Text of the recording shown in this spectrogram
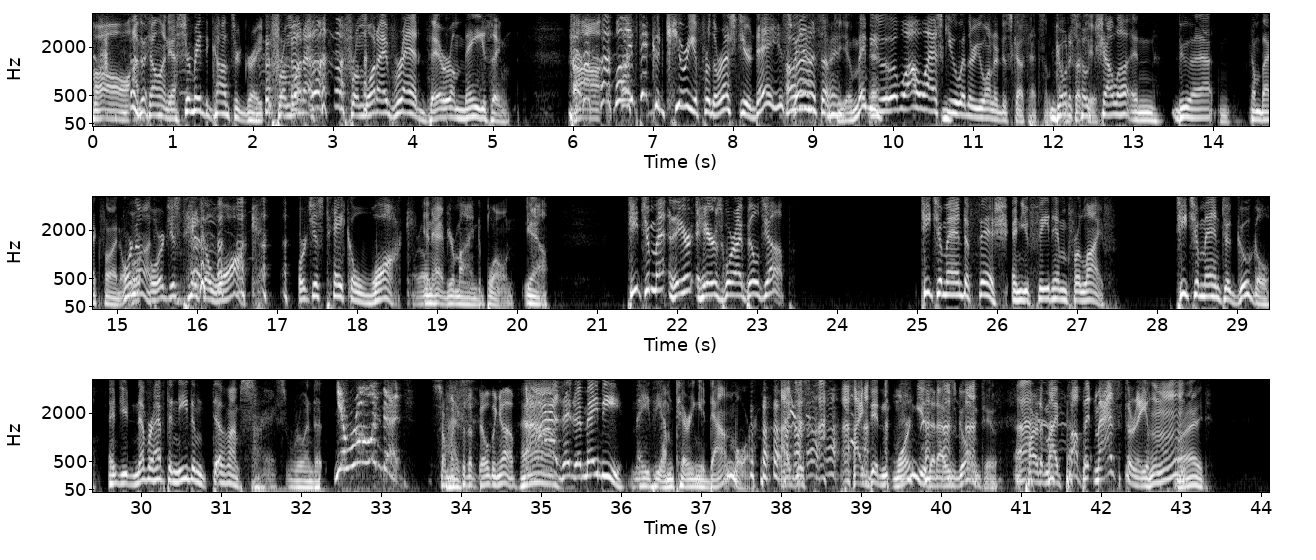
Oh, I'm telling you. sure made the concert great. from what I, from what I've read, they're amazing. Uh, well, if that could cure you for the rest of your days, Oh, well, yeah. it's up to you. Maybe uh, well, I'll ask you whether you want to discuss that sometime. Go to It's up you. Coachella and do that and come back fine, or, or, not. or just take a walk, or just take a walk and have your mind blown. Yeah. Teach a man. Here, here's where I build you up. Teach a man to fish, and you feed him for life. Teach a man to Google, and you'd never have to need him. To, I'm sorry, I ruined it. you ruined it. so much for the building up. Ah, is maybe, maybe I'm tearing you down more. I just, I didn't warn you that I was going to. Part of my puppet mastery. Hmm? All right.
